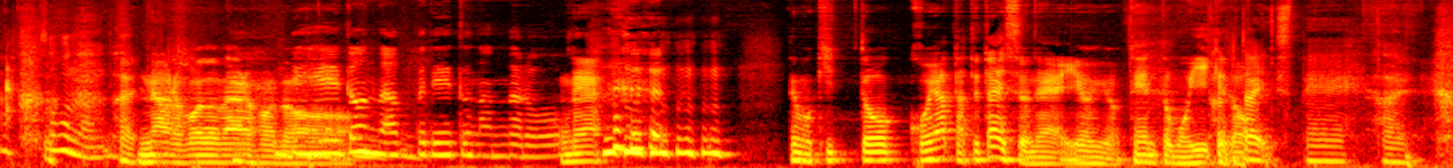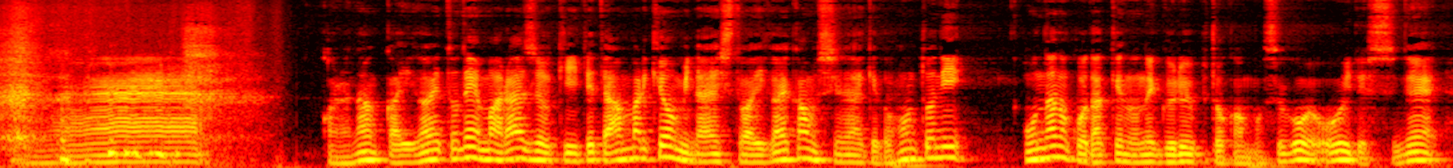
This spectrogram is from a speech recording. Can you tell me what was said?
あそうなんです、はい。なるほど、なるほど。えー、どんなアップデートなんだろう。ね。でもきっと小屋建てたいですよね、いよいよ。テントもいいけど。食べたいですね。はいからなんか意外とね、まあラジオ聞いててあんまり興味ない人は意外かもしれないけど、本当に女の子だけのね、グループとかもすごい多いですしね。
